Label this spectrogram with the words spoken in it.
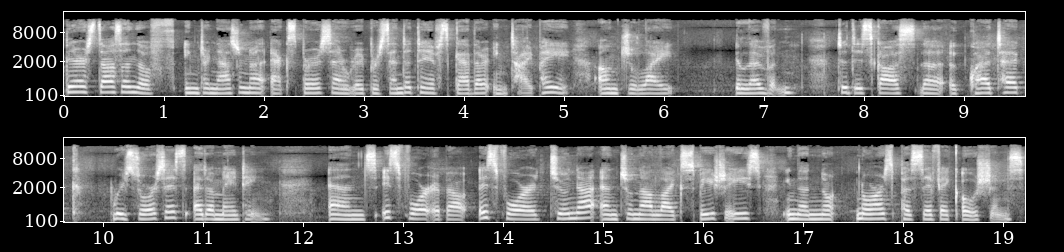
there's dozens of international experts and representatives gathered in Taipei on July 11 to discuss the aquatic resources at a meeting. And it's for about it's for tuna and tuna-like species in the Nor- North Pacific Oceans.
